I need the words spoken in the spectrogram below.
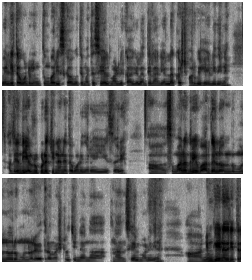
ಬೆಳ್ಳಿ ತಗೊಂಡ್ರೆ ನಿಮ್ಗೆ ತುಂಬಾ ರಿಸ್ಕ್ ಆಗುತ್ತೆ. ಮತ್ತೆ ಸೇಲ್ ಮಾಡ್ಲಿಕ್ಕೆ ಆಗಿಲ್ಲ ಅಂತೇಳಿ ನಾನು ಎಲ್ಲ ಕಸ್ಟಮರ್ಗೂ ಹೇಳಿದ್ದೀನಿ. ಅದರಿಂದ ಎಲ್ಲರೂ ಕೂಡ ಚಿನ್ನನೇ ತಗೊಂಡಿದ್ದಾರೆ ಈ ಸಾರಿ. ಸುಮಾರು ಅಂದರೆ ಈ ವಾರದಲ್ಲಿ ಒಂದು ಮುನ್ನೂರು, ಮುನ್ನೂರೈವತ್ತು ಗ್ರಾಮ್ ಚಿನ್ನನ ನಾನು ಸೇಲ್ ಮಾಡಿದ್ದೀನಿ. ನಿಮ್ಗೆ ಏನಾದರೂ ಈ ಥರ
